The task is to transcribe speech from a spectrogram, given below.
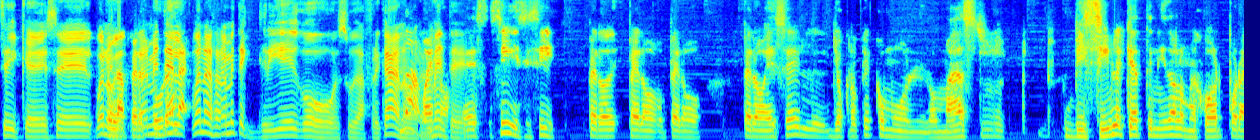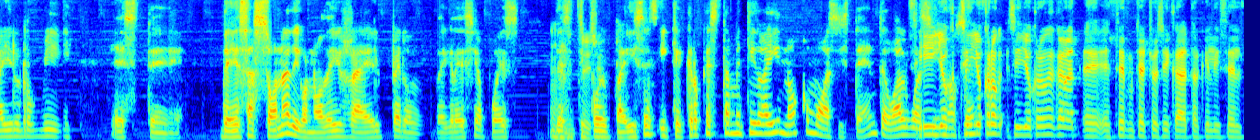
Sí, que es el. Bueno, realmente, bueno, realmente griego sudafricano. realmente. sí, sí, sí. Pero, pero, pero, pero es el. Yo creo que como lo más visible que ha tenido a lo mejor por ahí el rugby. Este de esa zona, digo, no de Israel, pero de Grecia, pues, de ese tipo de países, y que creo que está metido ahí, ¿no? Como asistente o algo así. Yo, sí, yo creo, sí, yo creo que eh, este muchacho sí, él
